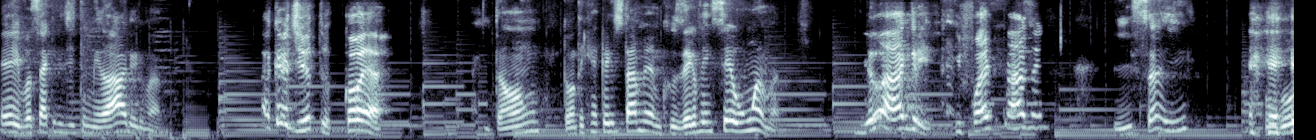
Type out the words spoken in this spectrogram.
Ei, você acredita em milagre, mano? Acredito. Qual é? Então, então tem que acreditar mesmo. Cruzeiro venceu uma, mano. Milagre! E fora de casa, hein? Isso aí. Com gol,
